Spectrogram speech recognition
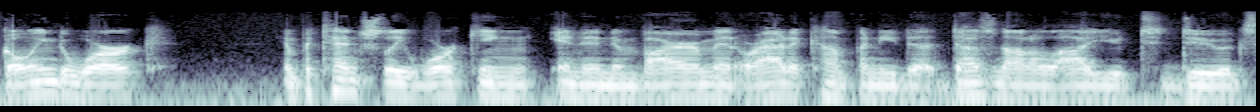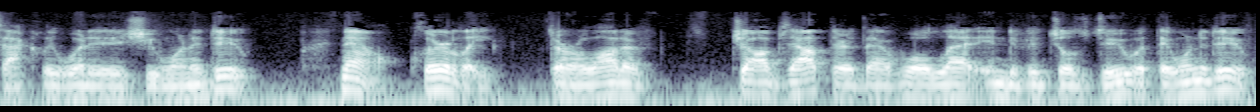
going to work and potentially working in an environment or at a company that does not allow you to do exactly what it is you want to do. Now, clearly, there are a lot of jobs out there that will let individuals do what they want to do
